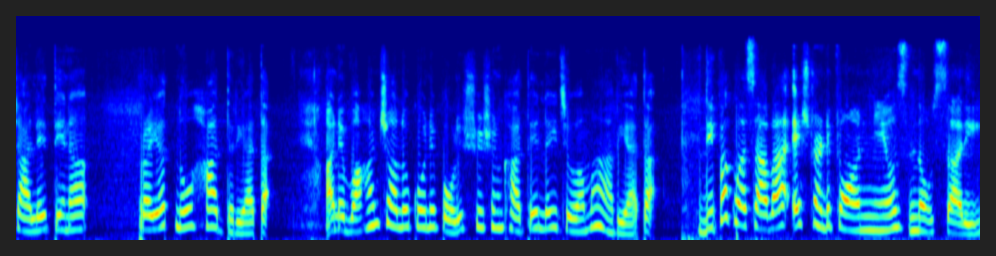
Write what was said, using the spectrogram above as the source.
ચાલે તેના પ્રયત્નો હાથ ધર્યા હતા. અને વાહન ચાલકોને પોલીસ સ્ટેશન ખાતે લઈ જવામાં આવ્યા હતા. Deepak Vasava S twenty news Navsari.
